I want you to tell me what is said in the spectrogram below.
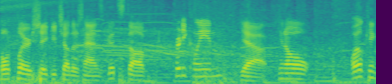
Both players shake each other's hands. Good stuff. Pretty clean. Yeah, you know, Oil King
